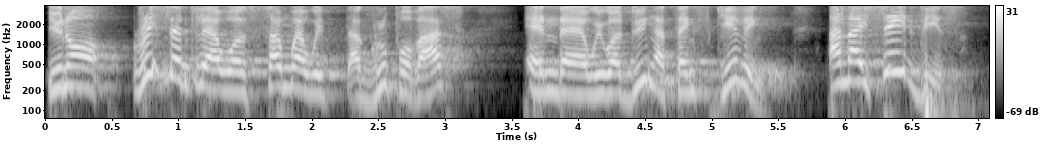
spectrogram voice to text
You know, recently I was somewhere with a group of us and uh, we were doing a Thanksgiving. And I said this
